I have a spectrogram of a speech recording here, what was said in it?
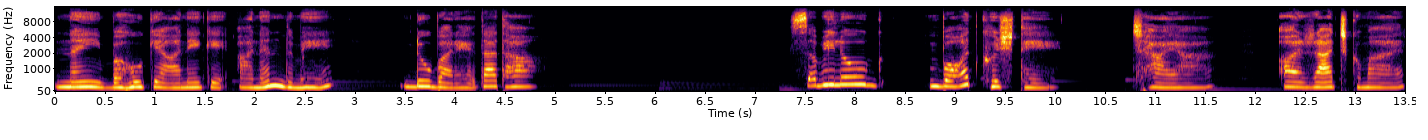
नई बहू के आने के आनंद में डूबा रहता था। सभी लोग बहुत खुश थे। छाया और राजकुमार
